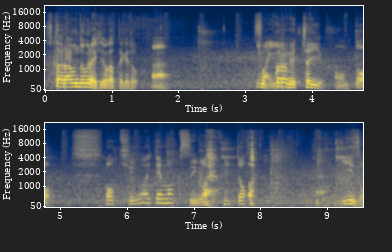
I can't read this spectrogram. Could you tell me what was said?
2ラウンドぐらいひどかったけど。あそ今いいっからめっちゃいいよ。本当。おイテムマックス意外と。いいぞ。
